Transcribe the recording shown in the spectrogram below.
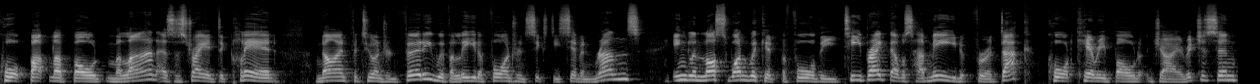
caught Buttler bowled Malan as Australia declared 9 for 230 with a lead of 467 runs. England lost one wicket before the tea break. That was Hamid for a duck. Caught Carey bowled Jhye Richardson.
